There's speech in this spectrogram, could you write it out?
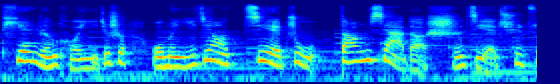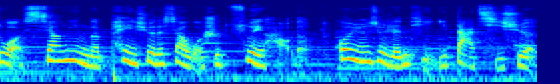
天人合一？就是我们一定要借助当下的时节去做相应的配穴的效果是最好的。关元穴，人体一大奇穴，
